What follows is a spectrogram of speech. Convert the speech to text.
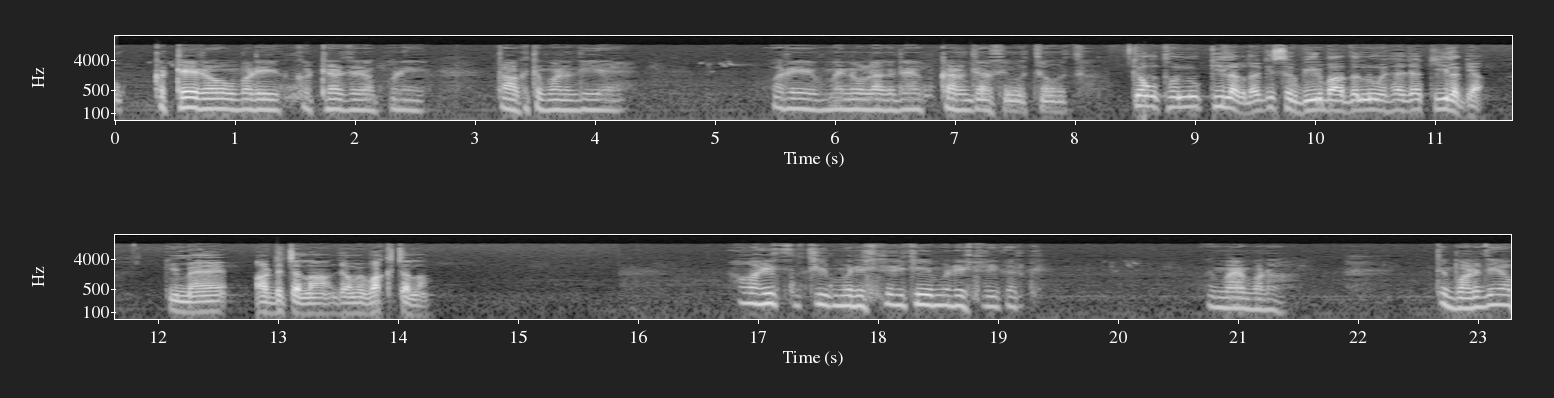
ਇਕੱਠੇ ਰਹੋ ਬੜੀ ਇਕੱਠਿਆਂ 'ਚ ਆਪਣੀ ਤਾਕਤ ਬਣਦੀ ਹੈ। ਪਰ ਇਹ ਮੈਨੂੰ ਲੱਗਦਾ ਹੈ ਕਰਦਾ ਸੀ ਉੱਚਾ ਉੱਚਾ। ਕਿਉਂ? ਤੁਹਾਨੂੰ ਕੀ ਲੱਗਦਾ ਕਿ ਸੁਖਬੀਰ ਬਾਦਲ ਨੂੰ ਇਹੋ ਜਿਹਾ ਕੀ ਲੱਗਿਆ ਕਿ ਮੈਂ ਅੱਡ ਚੱਲਾਂ ਜਾਂ ਮੈਂ ਵੱਖ ਚੱਲਾਂ? ਹਾਂ ਇਹ ਚੀਫ ਮਿਨਿਸਟਰੀ ਚੀਫ ਮਿਨਿਸਟਰੀ ਕਰਕੇ ਮੈਂ ਬਣਾ। ਤੇ ਬਣ ਗਿਆ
